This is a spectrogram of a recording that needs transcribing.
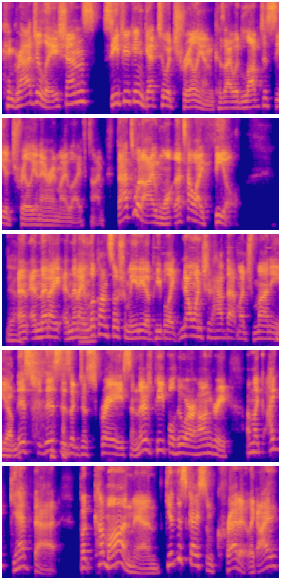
congratulations see if you can get to a trillion because i would love to see a trillionaire in my lifetime that's what i want that's how i feel yeah. And and then I and then yeah. I look on social media, people like no one should have that much money, yep. and this this is a disgrace, and there's people who are hungry. I'm like, I get that, but come on, man, give this guy some credit. Like I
